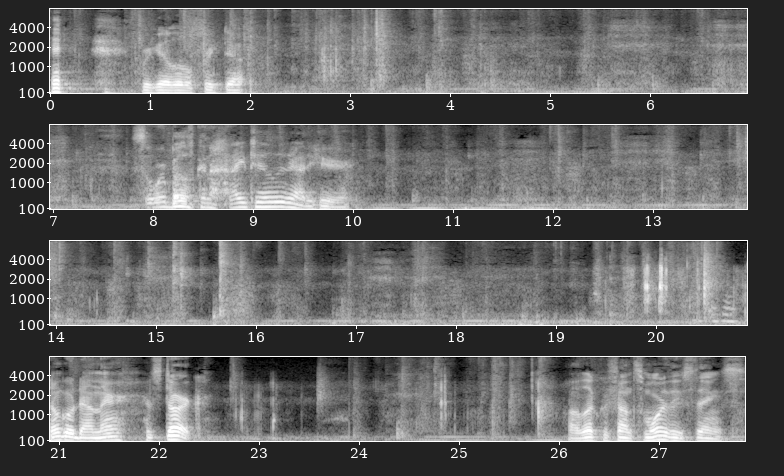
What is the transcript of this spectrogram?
we get a little freaked out. So we're both gonna hightail it out of here. Don't go down there. It's dark. Oh, look, we found some more of these things.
